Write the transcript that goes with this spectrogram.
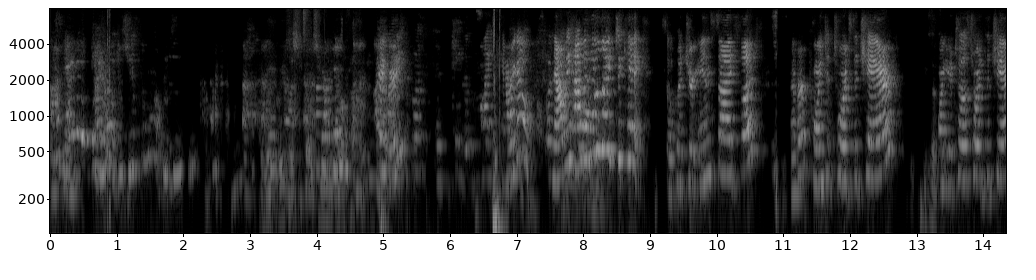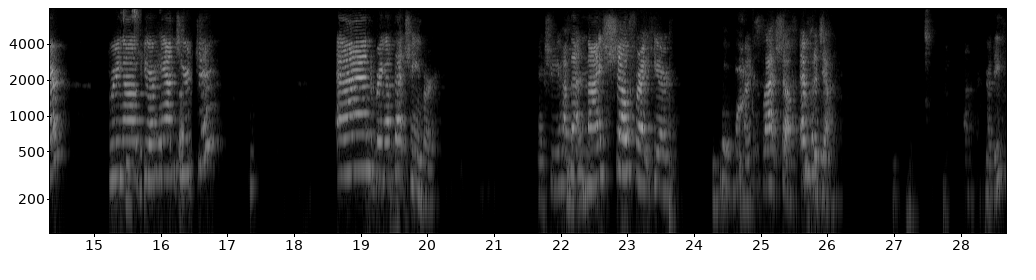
I know, just use the. Okay, ready? Here we go. Now we have a new leg to kick. So put your inside foot, remember, point it towards the chair. Point your toes towards the chair. Bring up your hand to your chin. And bring up that chamber. Make sure you have that nice shelf right here. Nice flat shelf. And put it down. Ready?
